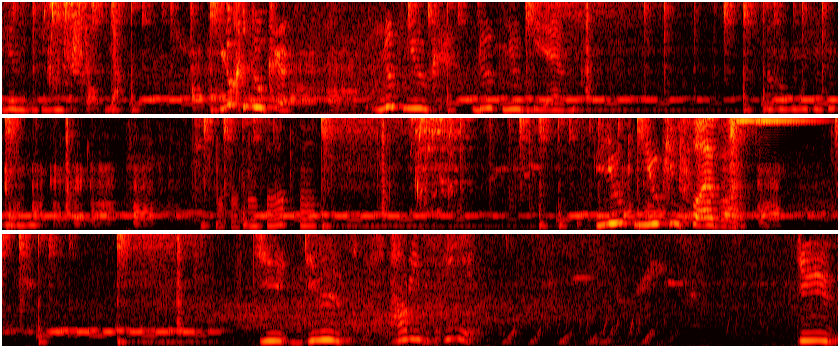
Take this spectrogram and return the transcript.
wir, wir gestorben, ja. Luke Nuke. Luke Nuke. Luke Nuke EM. Luke Nuke forever. Dude, dude, how do you feel? Dude,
